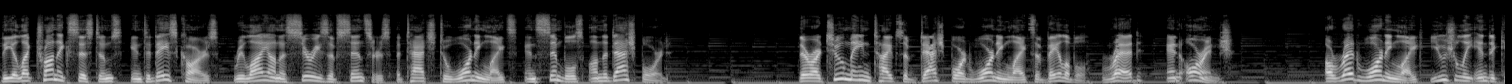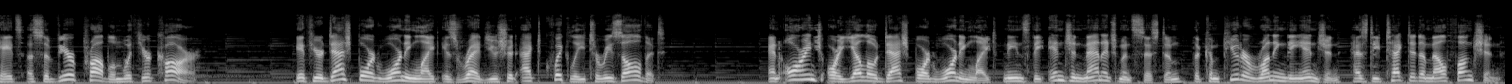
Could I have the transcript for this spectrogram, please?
The electronic systems in today's cars rely on a series of sensors attached to warning lights and symbols on the dashboard. There are two main types of dashboard warning lights available red and orange. A red warning light usually indicates a severe problem with your car. If your dashboard warning light is red, you should act quickly to resolve it. An orange or yellow dashboard warning light means the engine management system, the computer running the engine, has detected a malfunction.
